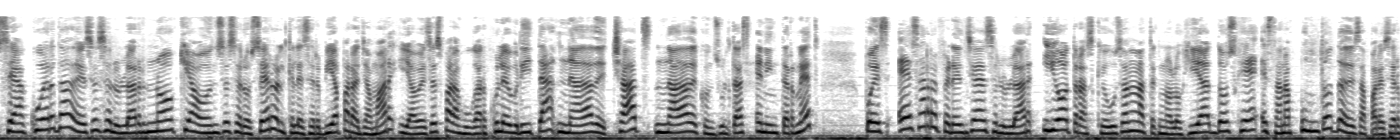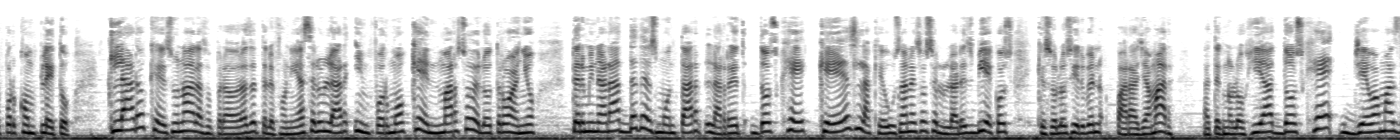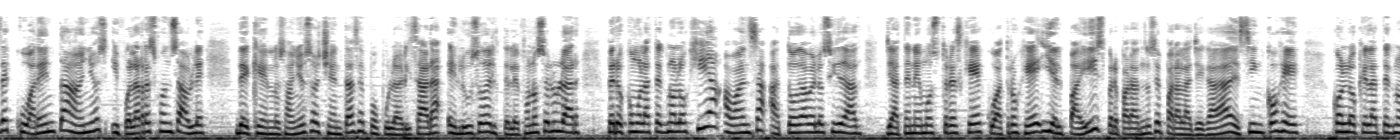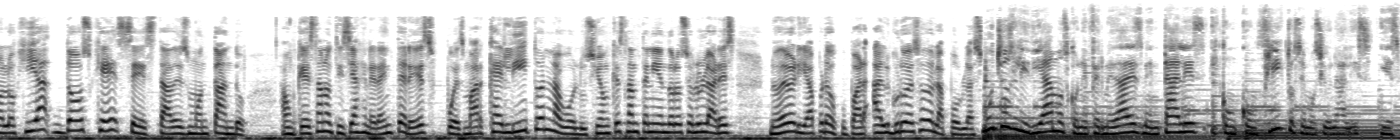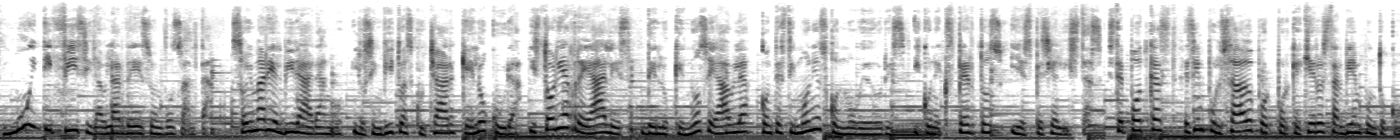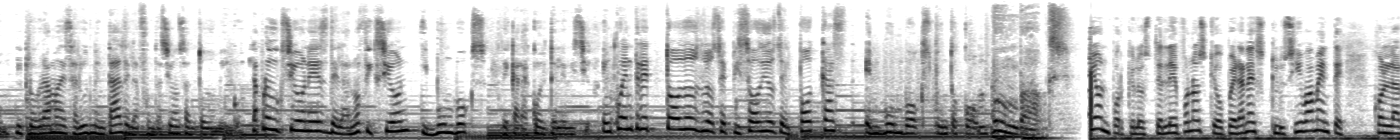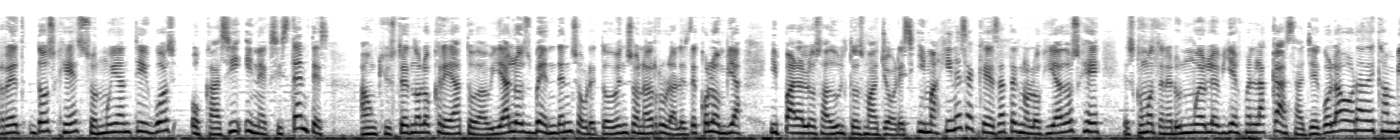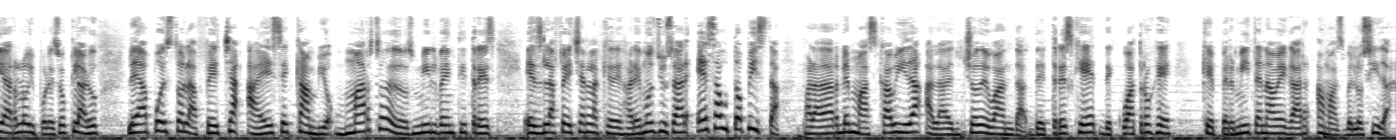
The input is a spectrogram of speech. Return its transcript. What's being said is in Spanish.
¿Se acuerda de ese celular Nokia 1100, el que le servía para llamar y a veces para jugar culebrita? Nada de chats, nada de consultas en Internet. Pues esa referencia de celular y otras que usan la tecnología 2G están a punto de desaparecer por completo. Claro que es una de las operadoras de telefonía celular, informó que en marzo del otro año terminará de desmontar la red 2G, que es la que usan esos celulares viejos que solo sirven para llamar. La tecnología 2G lleva más de 40 años y fue la responsable de que en los años 80 se popularizara el uso del teléfono celular, pero como la tecnología avanza a toda velocidad, ya tenemos 3G, 4G y el país preparándose para la llegada de 5G, con lo que la tecnología 2G se está desmontando. Aunque esta noticia genera interés, pues marca el hito en la evolución que están teniendo los celulares, no debería preocupar al grueso de la población. Muchos lidiamos con enfermedades mentales y con conflictos emocionales y es muy difícil hablar de eso en voz alta. Soy María Elvira Arango y los invito a escuchar Qué locura, historias reales de lo que no se habla con testimonios conmovedores y con expertos y especialistas. Este podcast es impulsado por porquequieroestarbien.com, el programa de salud mental de la Fundación Santo Domingo. La producción es de la no ficción y Boombox de Caracol Televisión. Encuentre todos los episodios del podcast en boombox.com. Boombox porque los teléfonos que operan exclusivamente con la red 2G son muy antiguos o casi inexistentes aunque usted no lo crea, todavía los venden, sobre todo en zonas rurales de Colombia y para los adultos mayores. Imagínese que esa tecnología 2G es como tener un mueble viejo en la casa. Llegó la hora de cambiarlo y por eso, claro, le ha puesto la fecha a ese cambio. Marzo de 2023 es la fecha en la que dejaremos de usar esa autopista para darle más cabida al ancho de banda de 3G, de 4G, que permite navegar a más velocidad.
